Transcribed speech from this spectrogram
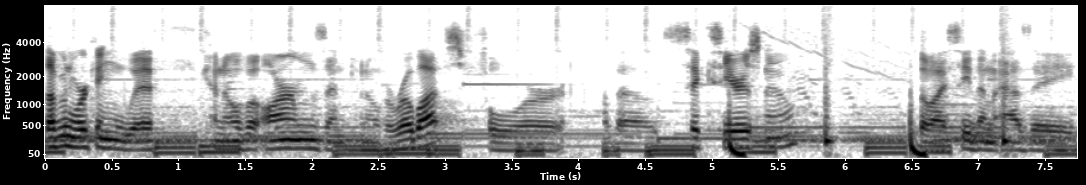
I've been working with Kinova Arms and Kinova Robots for about six years now. So I see them as a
